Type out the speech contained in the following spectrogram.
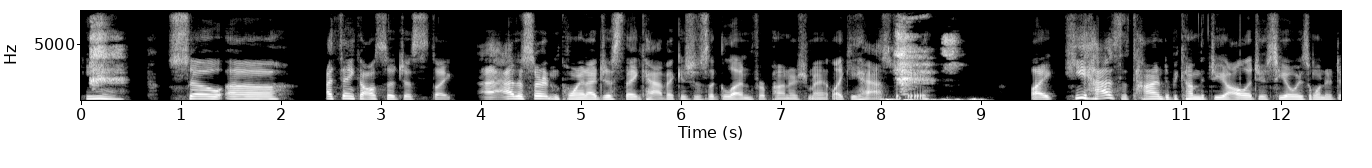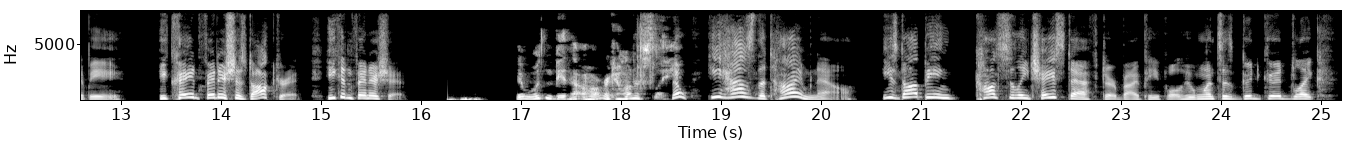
Yeah. So, uh, I think also just like at a certain point, I just think Havoc is just a glutton for punishment. Like he has to be. like he has the time to become the geologist he always wanted to be. He could finish his doctorate. He can finish it. It wouldn't be that hard, honestly. No, he has the time now. He's not being constantly chased after by people who want his good, good, like,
